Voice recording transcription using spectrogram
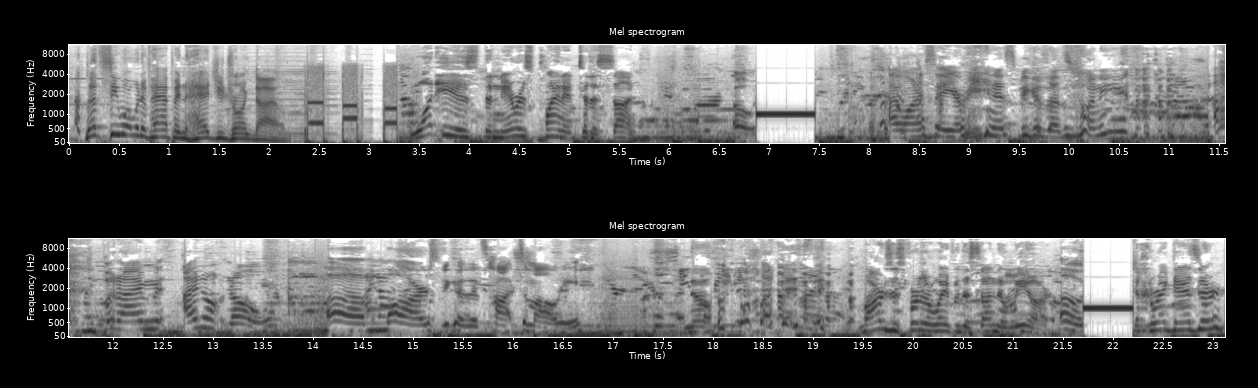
Let's see what would have happened had you drunk dialed. What is the nearest planet to the sun? Oh. I want to say Uranus because that's funny, but I'm I don't know. Uh, Mars because it's hot tamale. No. Mars is further away from the sun than we are. Oh, The correct answer?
